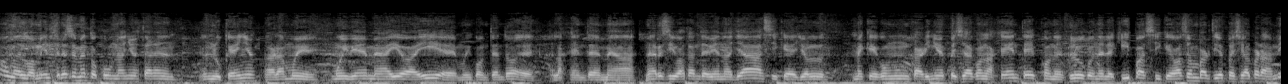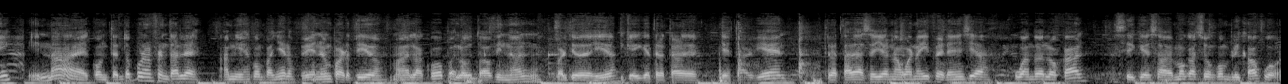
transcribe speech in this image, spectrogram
En el 2013 me tocó un año estar en, en Luqueño, la verdad muy, muy bien me ha ido ahí, eh, muy contento, eh, la gente me ha, me ha recibido bastante bien allá, así que yo me quedé con un cariño especial con la gente, con el club, con el equipo, así que va a ser un partido especial para mí y nada, eh, contento por enfrentarle a mis compañeros. Viene un partido más de la Copa, el octavo final, partido de ida, y que hay que tratar de, de estar bien, tratar de hacer ya una buena diferencia jugando de local. Así que sabemos que ha sido complicado, jug-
